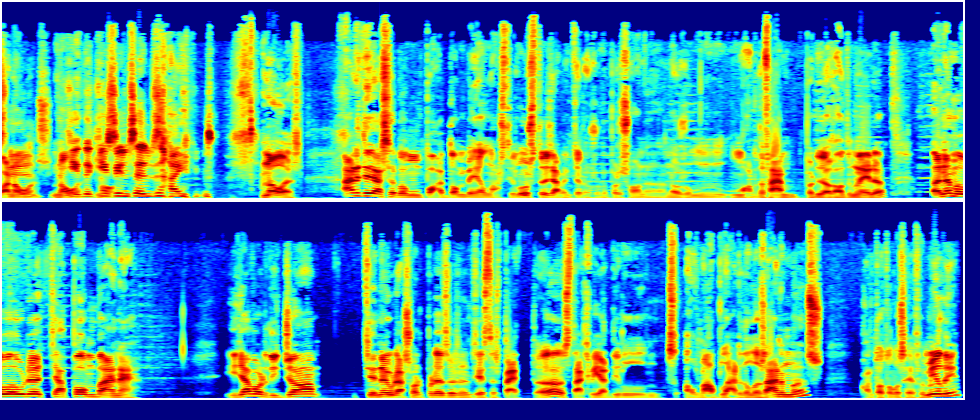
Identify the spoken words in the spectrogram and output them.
Però no ho és. No D'aquí no ho és. 500 anys. No ho és. Ara ja sabem un poc d'on ve el nostre il·lustre, ja veig que no és una persona, no és un mort de fam, per dir-ho d'alguna manera, anem a veure cap on va anar. I ja vos dic jo que no hi haurà sorpreses en aquest aspecte. Eh? Està criat dins el noble art de les armes, com tota la seva família.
